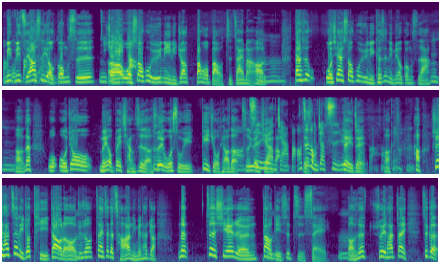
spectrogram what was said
保。你你只要是有公司，你就呃，我受雇于你，你就要帮我保职灾嘛，哦。嗯、但是我现在受雇于你，可是你没有公司啊，哦，那我我就没有被强制了，嗯、所以我属于第九条的自愿加保。加保哦，这种叫自愿加保。哦，好，所以他这里就提到了哦，嗯、就是说在这个草案里面，他就要那这些人到底是指谁？嗯、哦，所以所以他在这个。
